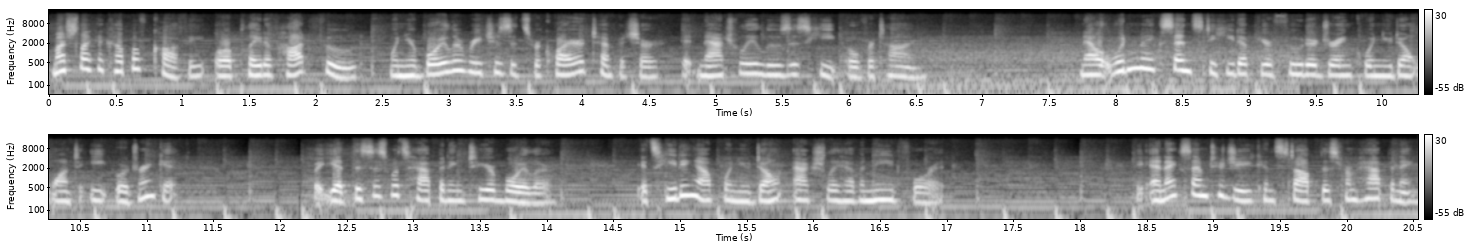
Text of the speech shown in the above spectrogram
Much like a cup of coffee or a plate of hot food, when your boiler reaches its required temperature, it naturally loses heat over time. Now, it wouldn't make sense to heat up your food or drink when you don't want to eat or drink it. But yet, this is what's happening to your boiler. It's heating up when you don't actually have a need for it. The NX-M2G can stop this from happening,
